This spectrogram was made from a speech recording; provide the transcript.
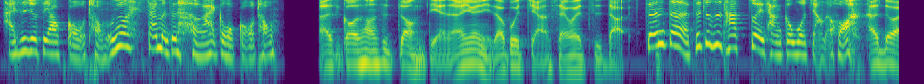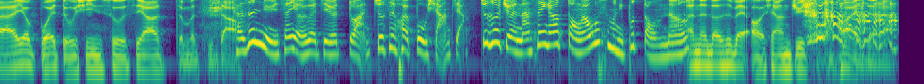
还是就是要沟通，因为 Simon 真的很爱跟我沟通。呃，沟通是重点啊，因为你都不讲，谁会知道？真的，这就是他最常跟我讲的话啊！对啊，又不会读心术，是要怎么知道？可是女生有一个阶段，就是会不想讲，就是会觉得男生应该要懂啊，为什么你不懂呢？啊，那都是被偶像剧宠坏的啦。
